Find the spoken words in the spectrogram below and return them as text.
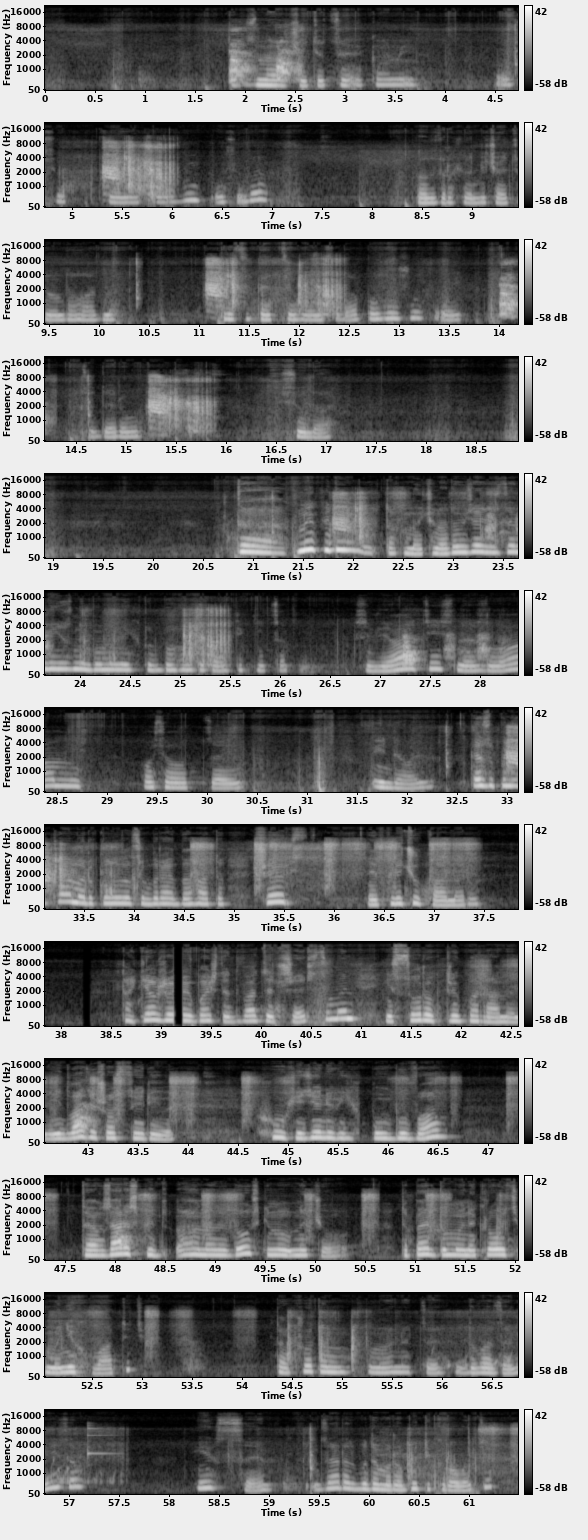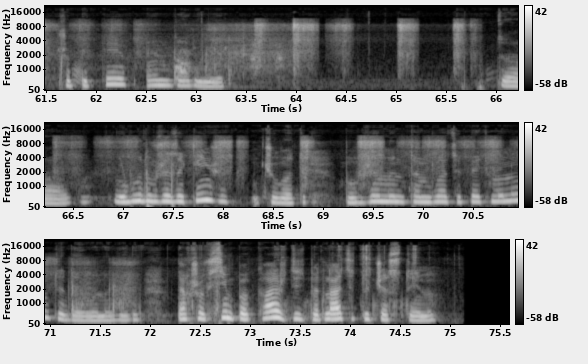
Так, значить, оце камінь. Ось це я ось сюди. Правда, трохи відлічається, ну да ладно. 35 цього я сюди положу. Ой, це дерево. Сюди. Так, ну і піду. Так, меч треба взяти залізний, бо в мене їх тут багато. Так, які це. Святість, незламність. Ось оцей. Ідеально. Я зупиню камеру, коли вона збирає багато шерсті, я включу камеру. Так, я вже, як бачите, 26 у мене і 43 поранені, і 26 рівень. Хух, я єлі їх повбивав. Так, зараз під а, на доски, ну нічого. Тепер, думаю, на кровоті мені хватить. Так, що там у мене? Це два заліза. І все. Зараз будемо робити кровоті, щоб піти в ендермір. Так, не буду вже закінчувати, Бо вже ми там 25 минут іде воно буде. Так що всім пока, ждіть 15 частину.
